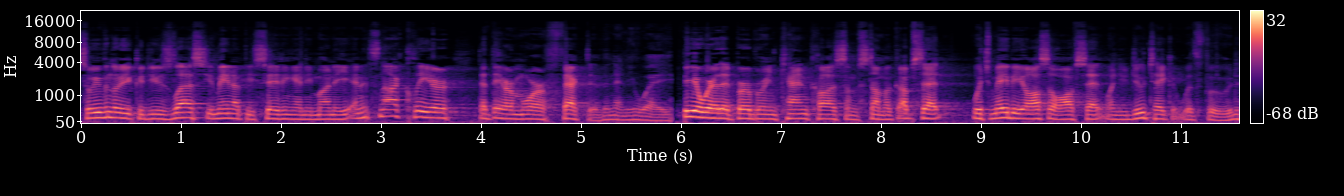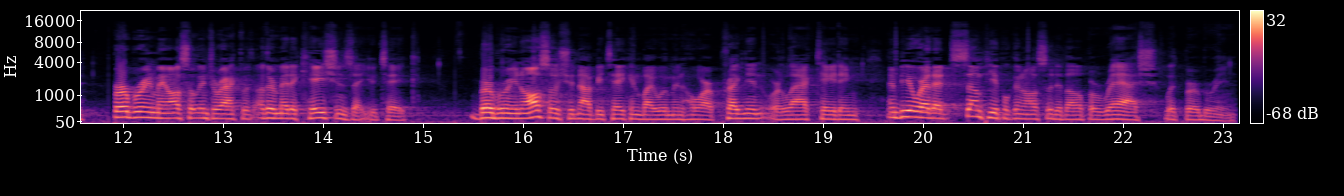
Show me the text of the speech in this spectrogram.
So even though you could use less, you may not be saving any money, and it's not clear that they are more effective in any way. Be aware that berberine can cause some stomach upset, which may be also offset when you do take it with food. Berberine may also interact with other medications that you take. Berberine also should not be taken by women who are pregnant or lactating, and be aware that some people can also develop a rash with berberine.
